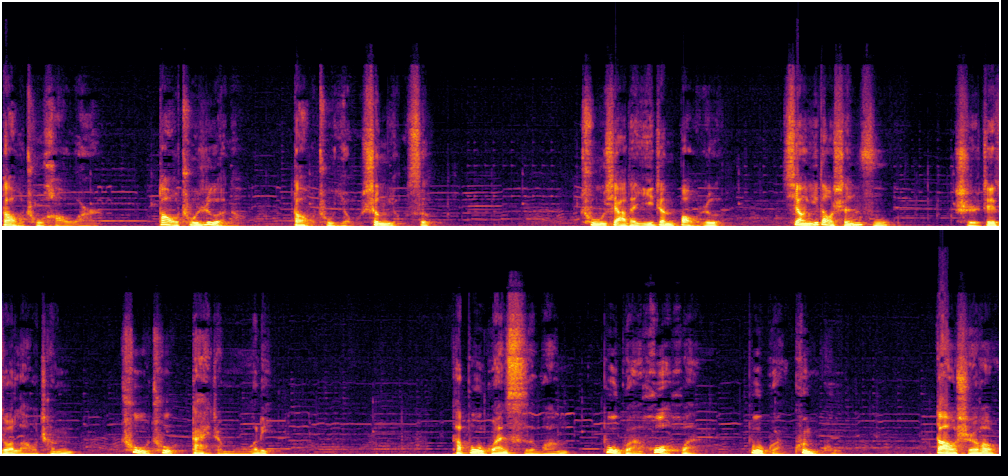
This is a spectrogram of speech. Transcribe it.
到处好玩，到处热闹，到处有声有色。初夏的一阵暴热，像一道神符，使这座老城。处处带着魔力，他不管死亡，不管祸患，不管困苦，到时候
